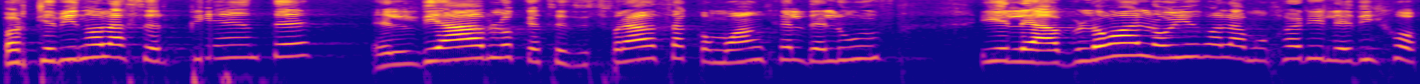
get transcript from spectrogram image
porque vino la serpiente, el diablo que se disfraza como ángel de luz, y le habló al oído a la mujer y le dijo,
